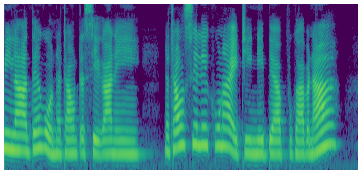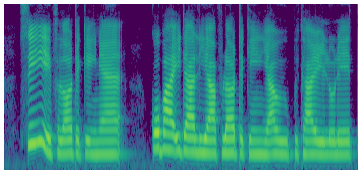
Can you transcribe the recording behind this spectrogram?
မီလာအတန်းကို2010ကနေ2014ခုနှစ်အထိနေပြဖူခါပနာစီးရီဖလော့တကင်နဲ့ကိုပါအီတာလီယာဖလော့တကင်ရောက်ယူပြီးခါရီလို့လေတ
